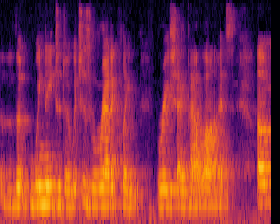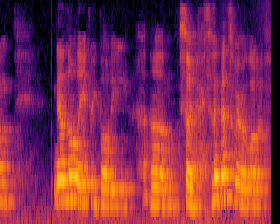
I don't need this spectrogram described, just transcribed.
that we need to do, which is radically reshape our lives. Um, now, not everybody, um, so, so that's where a lot of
